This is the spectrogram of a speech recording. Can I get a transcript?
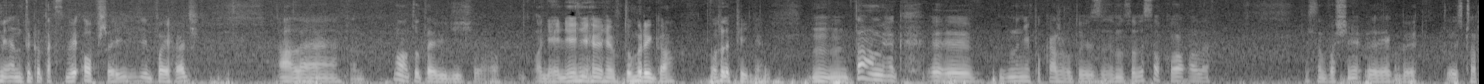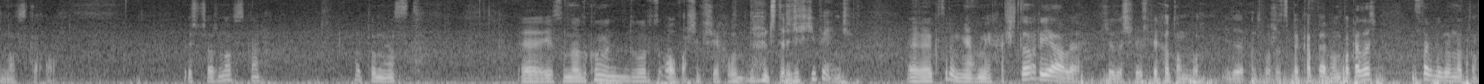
miałem tylko tak sobie oprzeć i pojechać, ale ten, no tutaj widzicie, o, o nie, nie, nie, nie, to mryga, to lepiej nie. Mm, Tam jak, y, no nie pokażę, bo to jest no za wysoko, ale jestem właśnie y, jakby, to jest Czarnowska, o. To jest Czarnowska, natomiast y, jestem na dokument dworcu, o właśnie przyjechał 45 e, którym miałem jechać teorię, ale przejdę się już piechotą, bo jedę na dworzec PKP Wam pokazać. Więc tak wygląda to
